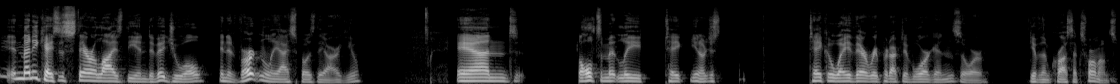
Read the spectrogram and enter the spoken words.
in many cases, sterilize the individual inadvertently, I suppose they argue, and ultimately take, you know, just take away their reproductive organs or give them cross sex hormones.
